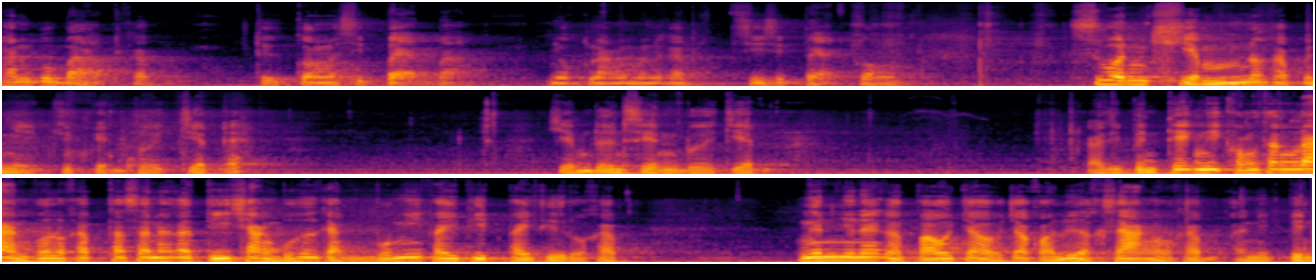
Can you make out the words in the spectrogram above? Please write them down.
พันกว่าบาทครับถือกล่องละ18บแปดบาท ยกลังมันนะครับ48กล่อง ส่วนเข็มเนาะครับอันนี้จะเป็นเบอร์เจ็ดเด้เข็มเดินเส้นเบอร์เจ็ดอาจจะเป็นเทคนิคของทางร้านพวกเราครับทัศนคติช่างบ่คือกันบ่มีไผผิดไผถือหรอกครับ เงินอยู่ในกระเป๋าเจ้าเจ้าก็เลือกสร้างเอาครับ อันนี้เป็น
